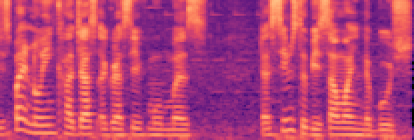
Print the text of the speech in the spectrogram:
despite knowing Kaja's aggressive movements. There seems to be someone in the bush.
